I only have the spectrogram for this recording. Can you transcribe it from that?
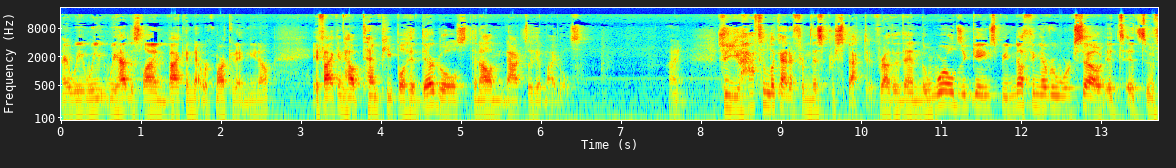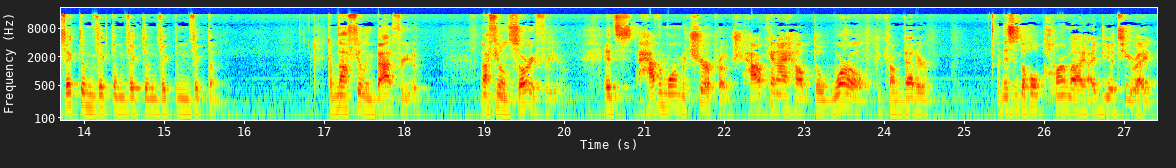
We, we, we had this line back in network marketing, you know? if I can help 10 people hit their goals, then I'll naturally hit my goals. Right? So you have to look at it from this perspective rather than the world's against me, nothing ever works out. It's it's victim, victim, victim, victim, victim. I'm not feeling bad for you. I'm not feeling sorry for you. It's have a more mature approach. How can I help the world become better? And this is the whole karma idea too, right?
